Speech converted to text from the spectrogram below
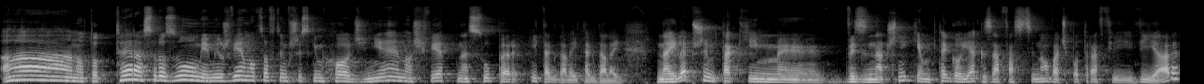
a, no to teraz rozumiem, już wiem o co w tym wszystkim chodzi. Nie, no świetne, super i tak dalej, i tak dalej. Najlepszym takim e, wyznacznikiem tego, jak zafascynować potrafi VR,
